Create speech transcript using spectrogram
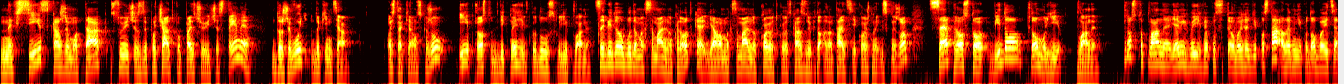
не всі, скажімо так, суючи з початку першої частини, доживуть до кінця. Ось так я вам скажу, і просто дві книги відкладу у свої плани. Це відео буде максимально коротке. Я вам максимально коротко розказую про анотації кожної із книжок. Це просто відео про мої плани. Просто плани. Я міг би їх випустити у вигляді поста, але мені подобається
